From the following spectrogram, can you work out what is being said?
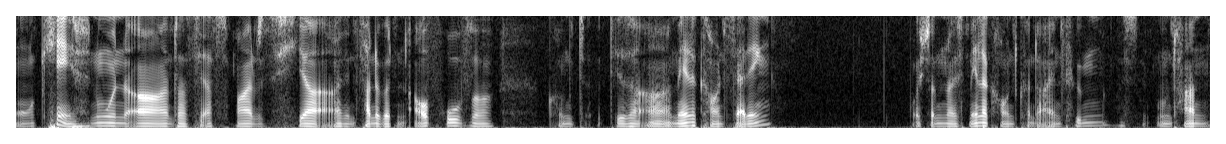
Okay, nun äh, das erste Mal, dass ich hier äh, den Thunderbird aufrufe, kommt dieser äh, Mail-Account-Setting, wo ich dann ein neues Mail-Account könnte einfügen, was ich momentan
